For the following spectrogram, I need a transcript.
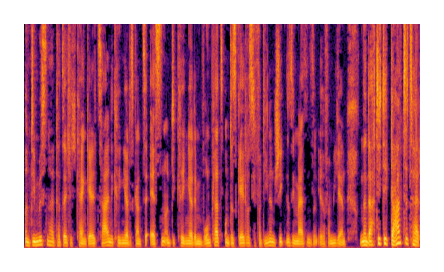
Und die müssen halt tatsächlich kein Geld zahlen. Die kriegen ja das ganze Essen und die kriegen ja den Wohnplatz und das Geld, was sie verdienen, schicken sie meistens an ihre Familien. Und dann dachte ich die ganze Zeit,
